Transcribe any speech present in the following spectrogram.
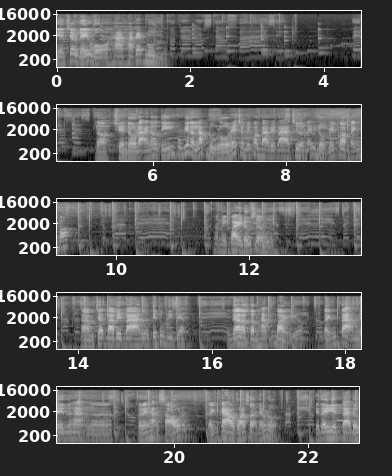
Nhiên trước đấy bộ Harvest Moon. Rồi, chuyển đồ lại nó tí. Không biết là lắp đủ đồ hết cho mấy con 3v3 chưa? Nãy mình đổi mấy con đánh boss Rồi mình quay đấu trường. Làm trận 3v3 nữa kết thúc video. Mình ra là tầm hạng 7 Đánh tạm lên hạng ờ, Còn đánh hạng 6 đấy Đánh cao quá, sợ đéo nổi. Thì đây hiện tại đấu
